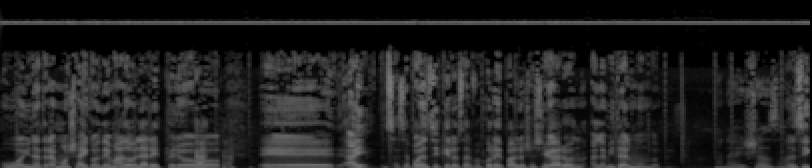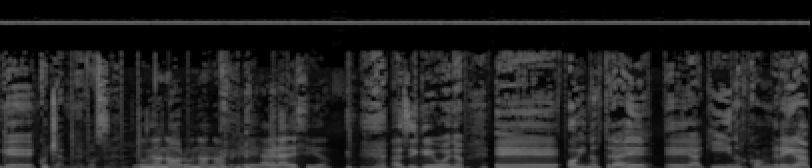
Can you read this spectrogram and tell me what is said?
Uh, hay una tramoya ahí con tema dólares, pero eh, hay, o sea, se puede decir que los alfajores de Pablo ya llegaron a la mitad del mundo. Maravilloso. Así que escúchame una cosa. Un honor, un honor. eh, agradecido. Así que bueno, eh, hoy nos trae eh, aquí, nos congrega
